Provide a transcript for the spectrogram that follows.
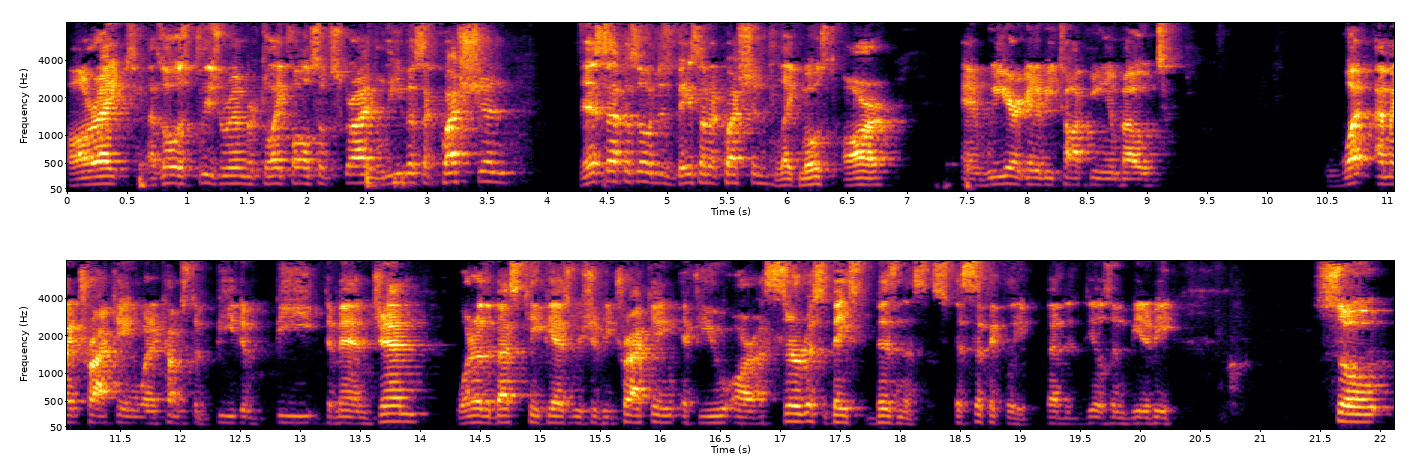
All right. As always, please remember to like, follow, subscribe, leave us a question. This episode is based on a question, like most are, and we are going to be talking about what am I tracking when it comes to B2B demand gen? What are the best KPIs we should be tracking if you are a service based business, specifically that deals in B2B? So,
